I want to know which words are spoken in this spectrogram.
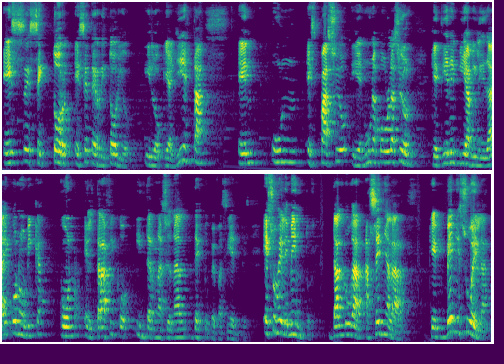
ese sector, ese territorio y lo que allí está en un espacio y en una población que tiene viabilidad económica con el tráfico internacional de estupefacientes. Esos elementos dan lugar a señalar que en Venezuela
